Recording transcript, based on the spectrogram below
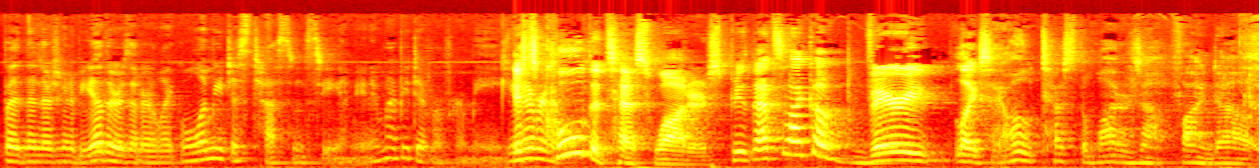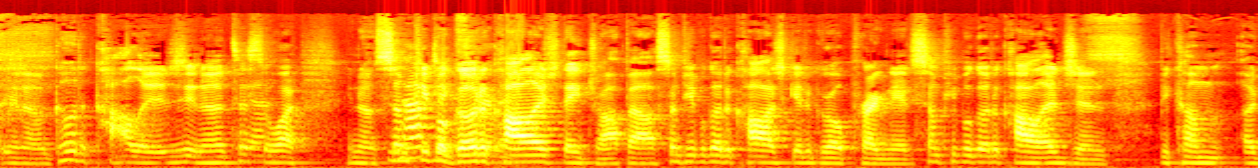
But then there's going to be others that are like, well, let me just test and see. I mean, it might be different for me. You It's cool to test waters. That's like a very like say, oh, test the waters out, find out. You know, go to college. You know, test Yeah. the water. You know, some to people go to college, they drop out. Some people go to college, get a girl pregnant. Some people go to college and become a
